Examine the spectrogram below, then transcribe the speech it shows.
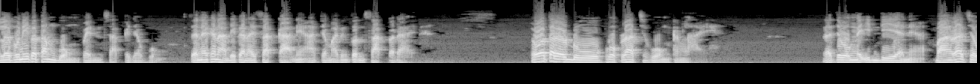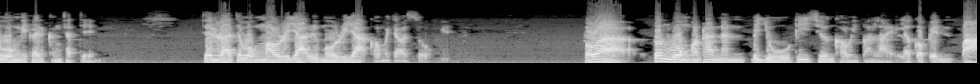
เลยพวกนี้ก็ตั้งวงเป็นสักกะวง แต่ในขณะเดียวกันไอ้สักกะเนี่ยอาจจะหมายถึงต้นสักก็ได้นะ เพราะว่าถ้าเราดูพวกราชวงศ์ทั้งหลาย ราชวงศ์ในอินเดียเนี่ย บางราชวงศ์นี่ก็ค่อนข้างชัดเจน เช่นราชวงศ์เมาริยะหรือโมริยะของพระเจ้าอโศกเนี่ย เพราะว่าต้นวงของท่านนั้นไปอยู่ที่เชิงเขาหิมาลัยแล้วก็เป็นป่า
